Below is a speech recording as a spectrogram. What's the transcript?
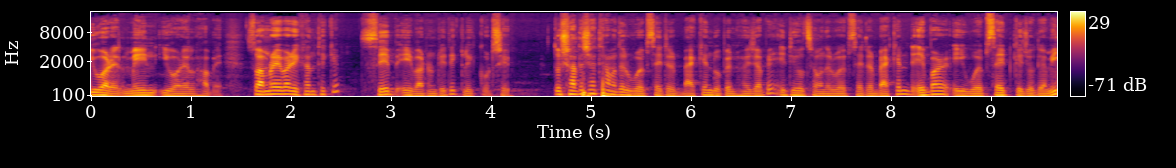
ইউআরএল মেইন ইউআরএল হবে। সো আমরা এবার এখান থেকে সেভ এই বাটনটিতে ক্লিক করছি। তো, সাথে সাথে আমাদের ওয়েবসাইটের ব্যাকএন্ড ওপেন হয়ে যাবে। এটি হচ্ছে আমাদের ওয়েবসাইটের ব্যাকএন্ড এবার এই ওয়েবসাইটকে যদি আমি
